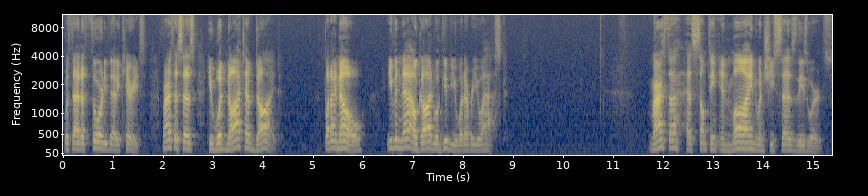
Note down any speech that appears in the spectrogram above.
with that authority that he carries. Martha says, He would not have died. But I know, even now, God will give you whatever you ask. Martha has something in mind when she says these words.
